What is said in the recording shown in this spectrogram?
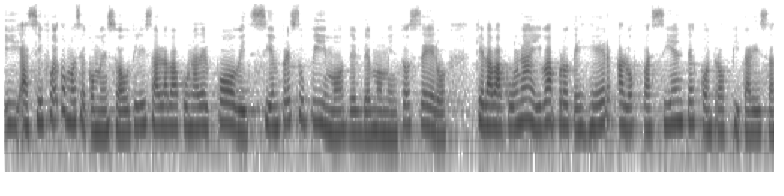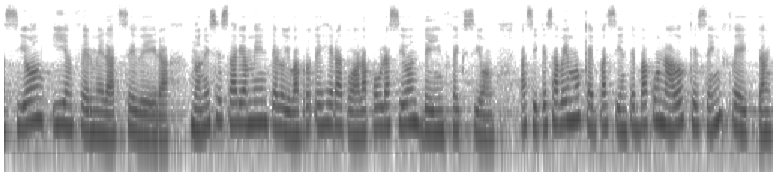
Y así fue como se comenzó a utilizar la vacuna del COVID. Siempre supimos desde el momento cero que la vacuna iba a proteger a los pacientes contra hospitalización y enfermedad severa. No necesariamente lo iba a proteger a toda la población de infección. Así que sabemos que hay pacientes vacunados que se infectan,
